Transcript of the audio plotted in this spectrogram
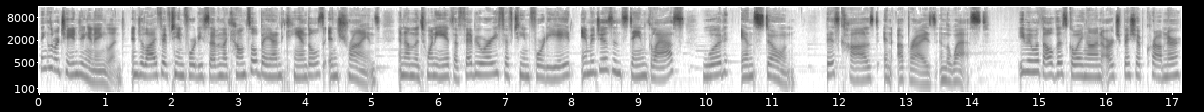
Things were changing in England. In July 1547, the council banned candles in shrines, and on the 28th of February 1548, images in stained glass, wood, and stone. This caused an uprising in the West. Even with all this going on, Archbishop Cranmer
